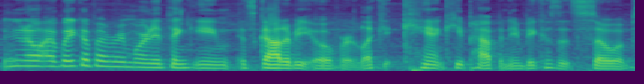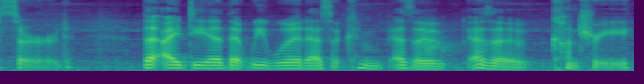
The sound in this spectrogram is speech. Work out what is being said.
You know, I wake up every morning thinking it's got to be over. Like it can't keep happening because it's so absurd. The idea that we would, as a com- as a as a country,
